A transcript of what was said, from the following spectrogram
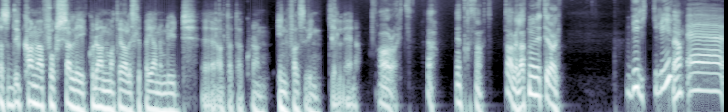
Altså det kan være forskjell i hvordan materialet slipper gjennom lyd, eh, alt etter hvordan innfallsvinkel er. det. All right. Ja, interessant. Da har vi lært noe nytt i dag. Virkelig. Ja. Eh,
